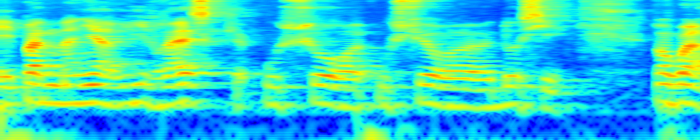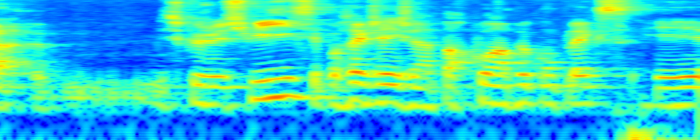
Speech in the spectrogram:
et pas de manière livresque ou sur, sur euh, dossier. Donc voilà, euh, ce que je suis, c'est pour ça que j'ai un parcours un peu complexe et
